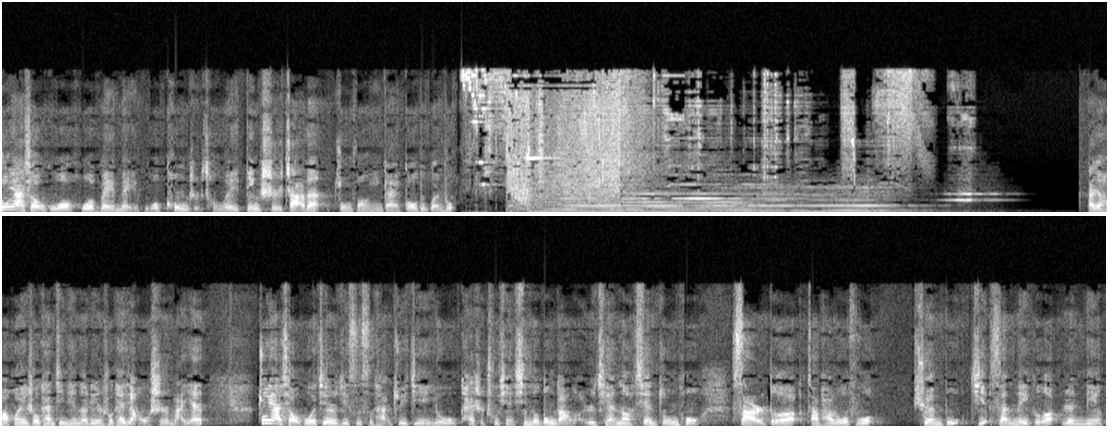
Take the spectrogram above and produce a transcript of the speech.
中亚小国或被美国控制成为定时炸弹，中方应该高度关注。大家好，欢迎收看今天的《猎人说开讲》，我是马岩。中亚小国吉尔吉斯斯坦最近又开始出现新的动荡了。日前呢，现总统萨尔德扎帕罗夫宣布解散内阁，任命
